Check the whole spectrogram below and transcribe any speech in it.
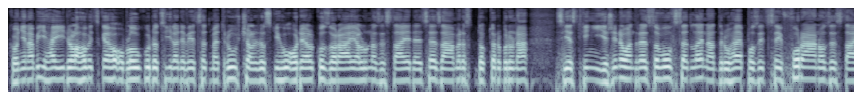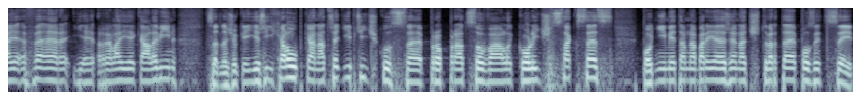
Koně nabíhají do Lahovického oblouku do cíle 900 metrů v čele dostihu Odélku Zora Jaluna ze stáje DC Zámrsk, doktor Bruna s jezdkyní Jiřinou Andrésovou v sedle, na druhé pozici Furáno ze stáje FR je Relaje Kálevín, v sedle žokej Jiří Chaloupka, na třetí příčku se propracoval College Success, pod ním je tam na bariéře na čtvrté pozici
